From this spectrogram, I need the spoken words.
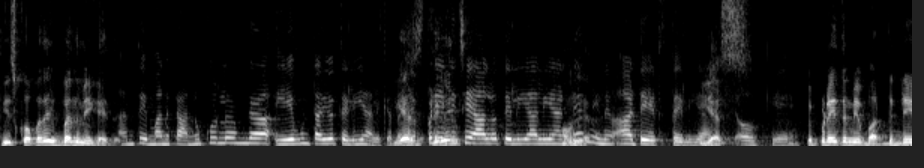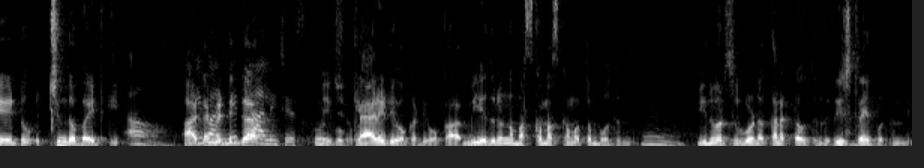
తీసుకోకపోతే ఇబ్బంది మీకు అవుతుంది అంతే మనకు అనుకూలంగా ఏ ఉంటాయో తెలియాలి కదా. ఎప్పుడు ఏది చేయాలో తెలియాలి అంటే ఆ డేట్స్ తెలియాలి. ఓకే. ఎప్పుడైతే మీ బర్త్ డేట్ వచ్చిందో బయటికి ఆ, ఆటోమేటిక్గా టాలీ చేసుకో మీకు క్లారిటీ ఒకటి ఒక మీ ఎదురుగా మస్క మస్క మొత్తం పోతుంది. యూనివర్సల్ కూడా కనెక్ట్ అవుతుంది రిజిస్టర్ అయిపోతుంది.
